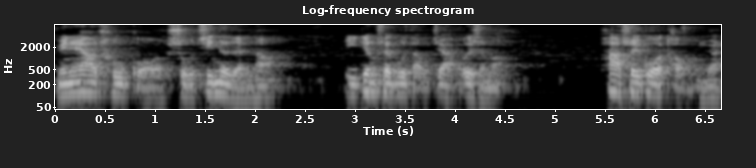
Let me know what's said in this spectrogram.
明年要出国，属金的人哈、一定睡不着觉。为什么？怕睡过头。你看，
